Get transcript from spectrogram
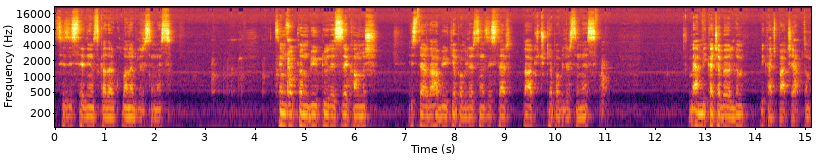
Siz istediğiniz kadar kullanabilirsiniz. Semizotların büyüklüğü de size kalmış. İster daha büyük yapabilirsiniz, ister daha küçük yapabilirsiniz. Ben birkaça böldüm, birkaç parça yaptım.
